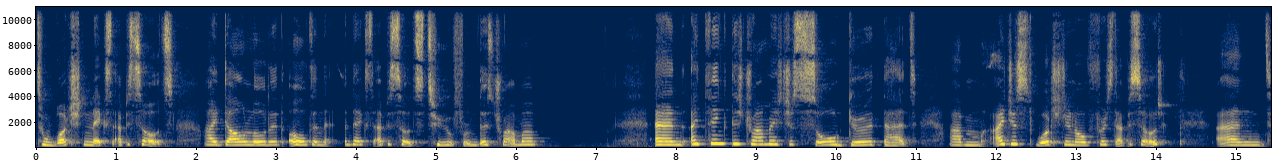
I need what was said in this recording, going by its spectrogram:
to watch the next episodes. I downloaded all the ne- next episodes too from this drama. And I think this drama is just so good that um, I just watched, you know, first episode, and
